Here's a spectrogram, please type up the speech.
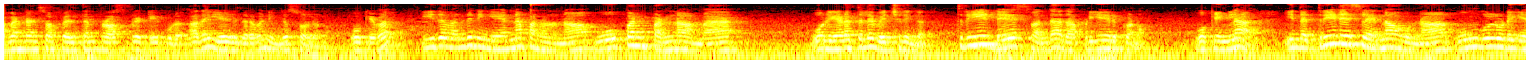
abundance of wealth and prosperity கொடு. அதை ஏழு தடவை நீங்க சொல்லணும். ஓகேவா இதை வந்து நீங்க என்ன பண்ணணும்னா ஓபன் பண்ணாம ஒரு இடத்துல வச்சிடுங்க த்ரீ டேஸ் வந்து அது அப்படியே இருக்கணும். ஓகேங்களா இந்த த்ரீ டேஸ்ல என்ன ஆகும்னா உங்களுடைய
